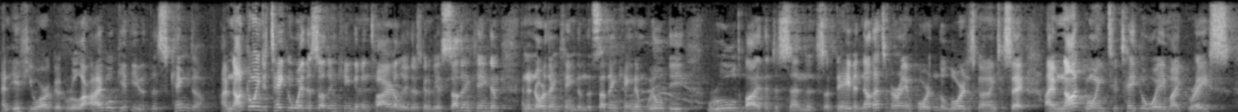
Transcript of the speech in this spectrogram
and if you are a good ruler, I will give you this kingdom. I'm not going to take away the southern kingdom entirely. There's going to be a southern kingdom and a northern kingdom. The southern kingdom will be ruled by the descendants of David. Now, that's very important. The Lord is going to say, I am not going to take away my grace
